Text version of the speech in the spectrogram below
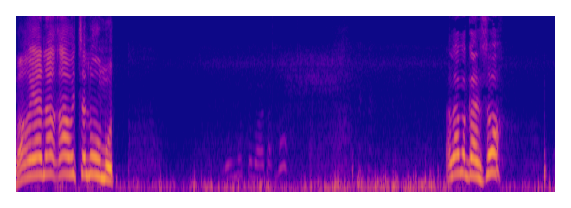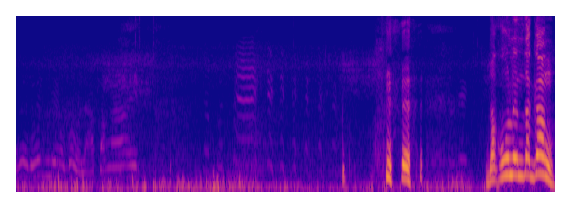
Kaya nakakawit sa. Lumot Alam mo ganso? Ayun, ayun, hindi ako. Wala pa nga eh. The cool and the gang.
